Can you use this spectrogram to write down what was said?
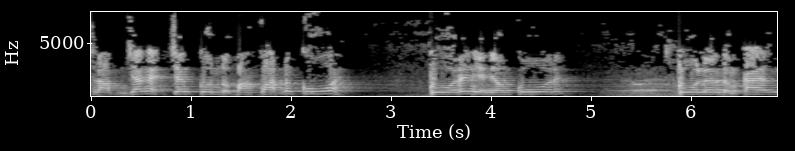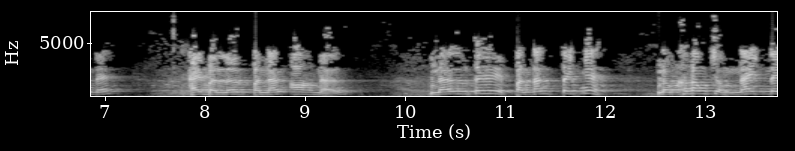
ស្រពអញ្ចឹងអញ្ចឹងគុណរបស់គាត់នឹងគួរគួរទេញាតិញោមគួរទេគួរលើកដំកើងទេ ហើយបើលើកប៉ុណ្ណឹងអស់នៅ នៅទេប៉ុណ្ណឹងតិចណានៅក្នុងចំណែកនៃ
